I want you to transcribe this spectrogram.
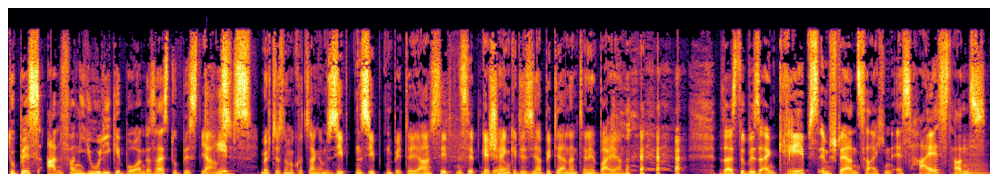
Du bist Anfang Juli geboren, das heißt, du bist ja, Krebs. Ich möchte das nochmal kurz sagen, am 7.7. bitte, ja? Am 7.7. Geschenke genau. dieses Jahr bitte an Antenne Bayern. das heißt, du bist ein Krebs im Sternzeichen. Es heißt, Hans, mhm.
